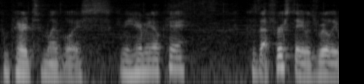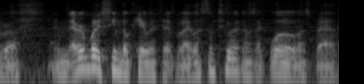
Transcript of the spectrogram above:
compared to my voice? Can you hear me okay? Because that first day was really rough, and everybody seemed okay with it, but I listened to it and I was like, whoa, that's bad.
